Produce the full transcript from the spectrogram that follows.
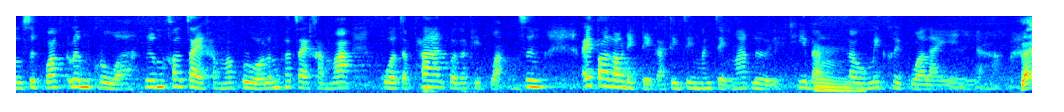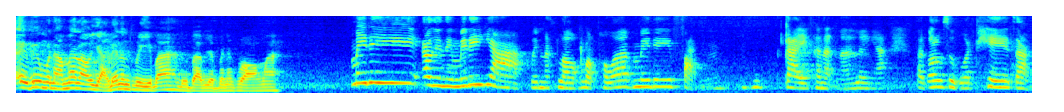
รู้สึกว่าเริ่มกลัว เริ่มเข้าใจคำว่ากลัว เริ่มเข้าใจคำว่ากลัวจะพลาดกลัวจะผิดหวัง ซึ่งไอ้ตอนเราเด็กๆอะจริง ๆ มันเจ๋งมากเลย ที่แบบเราไม่เคยกลัวอะไรอย่างเงี้ยค่ะและ Avril มันทำให้เราอยากเล่นดนตรีป่ะหรือแบบอยากเป็นนักร้องป่ะไม่ได้เอาจริงๆไม่ได้อยากเป็นนักร้องหรอกเพราะว่าไม่ได้ฝัน ไกลขนาดนั้นอะไรเงี้ย แต่ก็รู้สึกว่าเท่จัง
